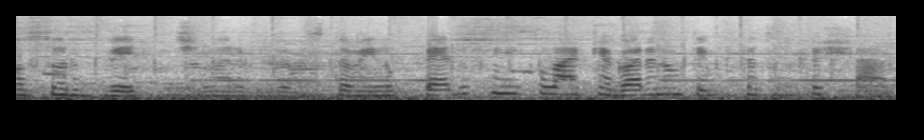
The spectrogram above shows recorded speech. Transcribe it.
Um sorvete maravilhoso também no pé do funicular, que agora não tem porque tá tudo fechado.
